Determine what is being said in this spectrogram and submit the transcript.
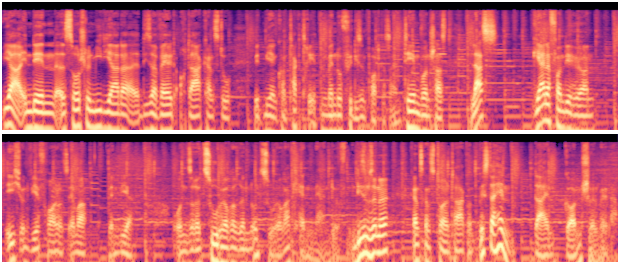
ja, in den äh, Social Media dieser Welt. Auch da kannst du mit mir in Kontakt treten, wenn du für diesen Podcast einen Themenwunsch hast. Lass gerne von dir hören. Ich und wir freuen uns immer, wenn wir unsere Zuhörerinnen und Zuhörer kennenlernen dürfen. In diesem Sinne, ganz, ganz tollen Tag und bis dahin, dein Gordon Schönwälder.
